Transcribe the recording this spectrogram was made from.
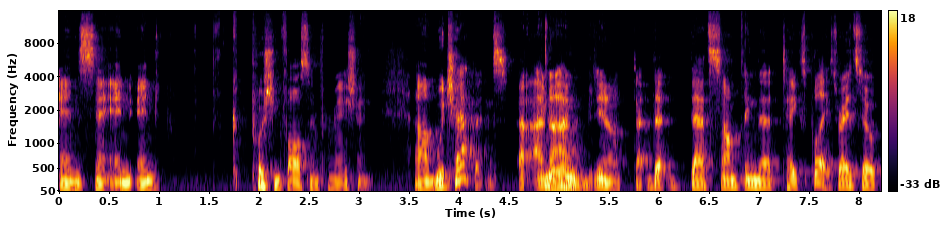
and and and pushing false information, um, which happens. I'm not, I'm, you know, that, that that's something that takes place, right? So,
